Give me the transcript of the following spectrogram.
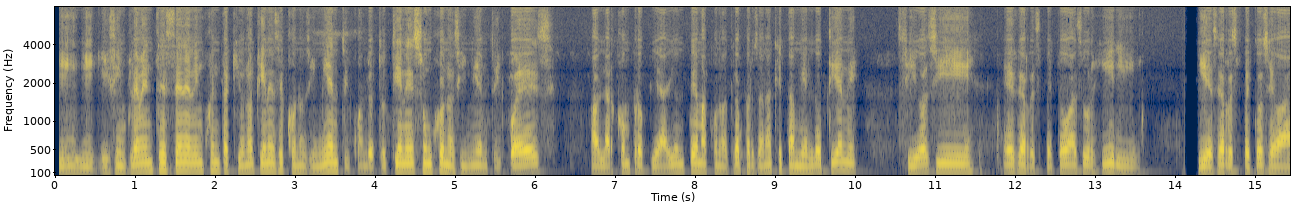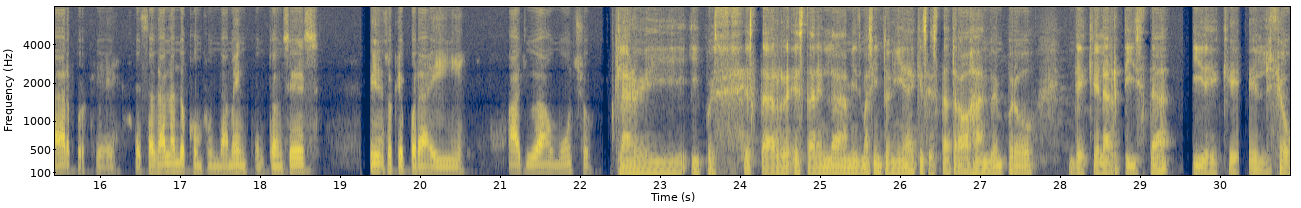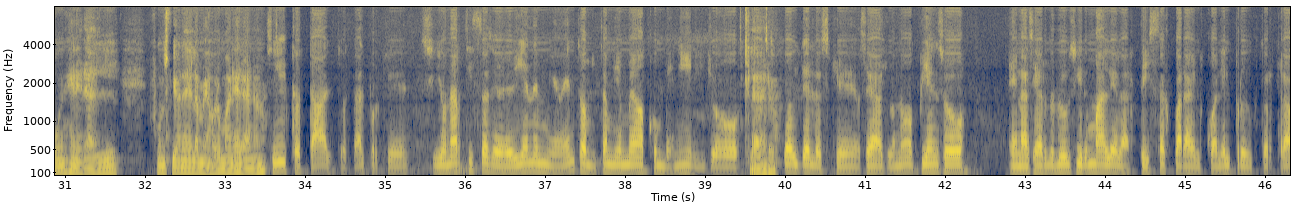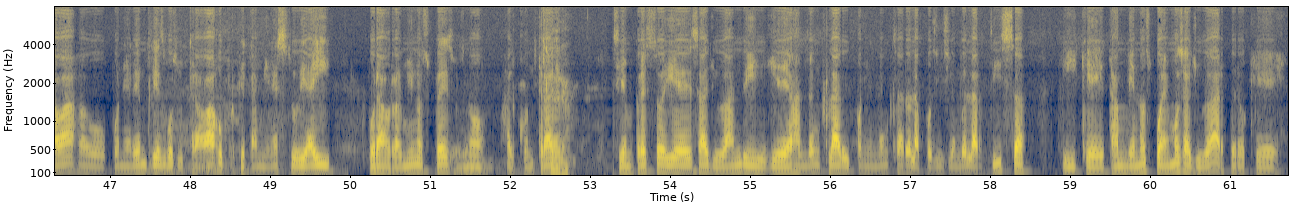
y, simplemente es tener en cuenta que uno tiene ese conocimiento y cuando tú tienes un conocimiento y puedes hablar con propiedad de un tema con otra persona que también lo tiene, sí o sí ese respeto va a surgir y, ese respeto se va a dar porque estás hablando con fundamento. Entonces, pienso que por ahí ha ayudado mucho. Claro, y, y, pues estar, estar en la misma sintonía de que se está trabajando en pro de que el artista y de que el show en general funcione de la mejor manera, ¿no? Sí, total, total, porque si un artista se ve bien en mi evento, a mí también me va a convenir y yo claro. soy de los que, o sea, yo no pienso en hacer lucir mal el artista para el cual el productor trabaja o poner en riesgo su trabajo porque también estuve ahí por ahorrarme unos pesos, no, al contrario. Siempre estoy es ayudando y dejando en claro y poniendo en claro la posición del artista y que también nos podemos ayudar, pero que,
